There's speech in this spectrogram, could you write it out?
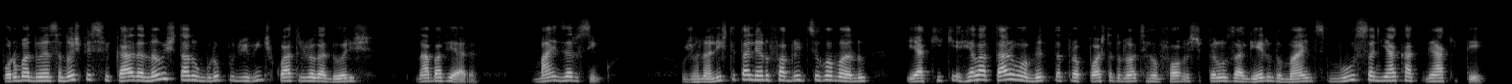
por uma doença não especificada, não está no grupo de 24 jogadores na Baviera, mais 05. O jornalista italiano Fabrizio Romano e aqui que relataram o aumento da proposta do Nottingham Forest pelo zagueiro do Mainz, Moussa Niakate.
